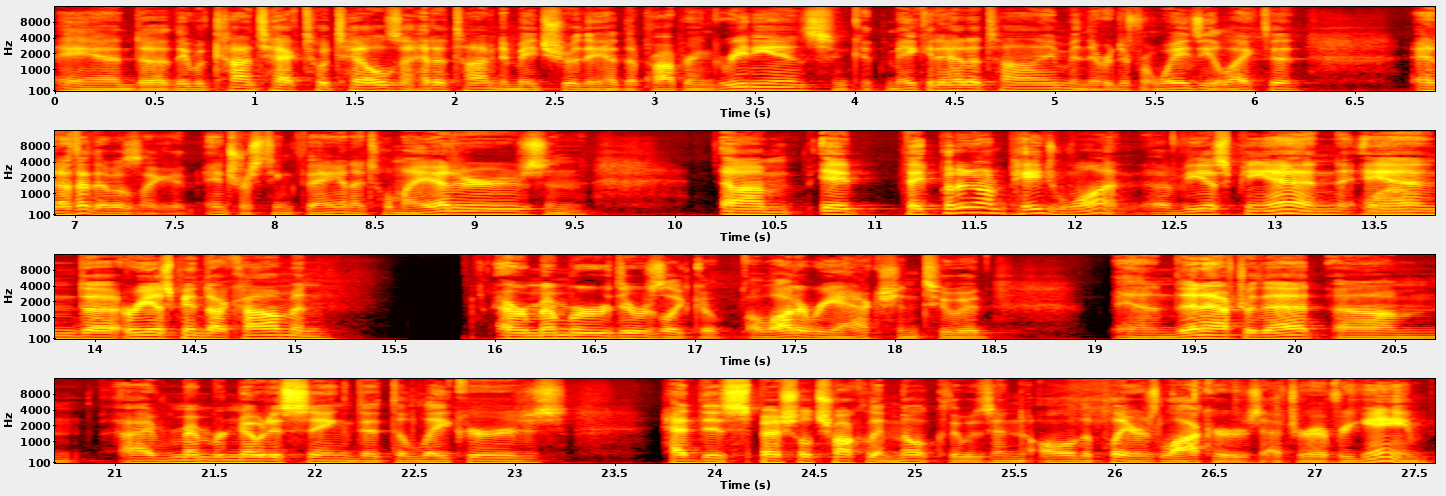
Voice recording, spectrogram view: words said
and uh, they would contact hotels ahead of time to make sure they had the proper ingredients and could make it ahead of time and there were different ways he liked it and i thought that was like an interesting thing and i told my editors and um, it they put it on page one of espn and uh, or espn.com and i remember there was like a, a lot of reaction to it and then after that um, i remember noticing that the lakers had this special chocolate milk that was in all of the players' lockers after every game,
